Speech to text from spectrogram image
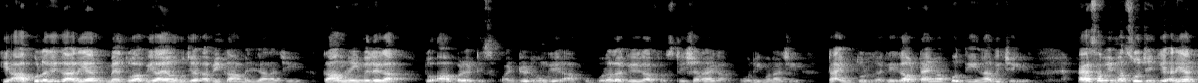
कि आपको लगेगा, अरे यार, मैं तो अभी आया हूँ, मुझे अभी काम मिल जाना चाहिए। काम नहीं मिलेगा तो आप बड़े डिसअपॉइंटेड होंगे, आपको बुरा लगेगा फ्रस्ट्रेशन आएगा, वो नहीं होना चाहिए। टाइम तो लगेगा और टाइम आपको देना भी चाहिए। ऐसा भी मत सोचें कि, अरे यार,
